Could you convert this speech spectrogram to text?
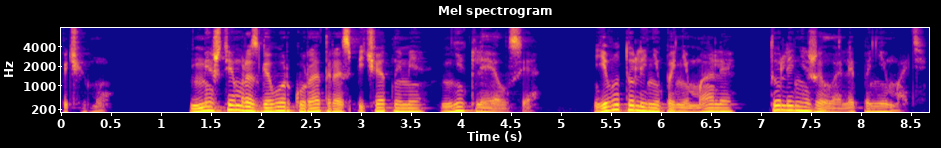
почему? Меж тем разговор куратора с печатными не клеился. Его то ли не понимали, то ли не желали понимать.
